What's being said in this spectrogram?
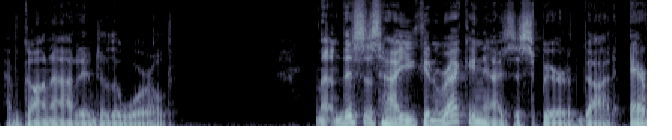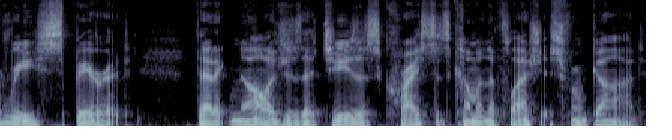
have gone out into the world. Now, this is how you can recognize the Spirit of God. Every spirit that acknowledges that Jesus Christ has come in the flesh is from God.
